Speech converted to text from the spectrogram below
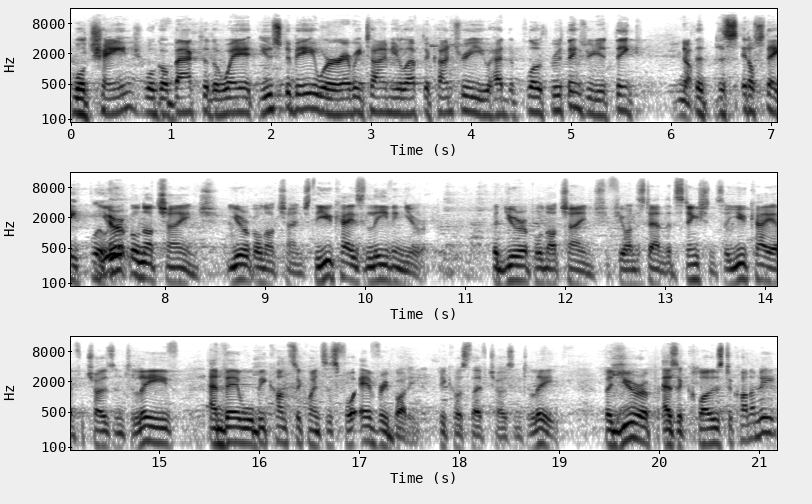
will change? Will go back to the way it used to be, where every time you left a country, you had to flow through things, or do you think No. this it'll stay fluid? Europe will not change. Europe will not change. The UK is leaving Europe, but Europe will not change, if you understand the distinction. So, UK have chosen to leave, and there will be consequences for everybody because they've chosen to leave. But Europe, as a closed economy,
